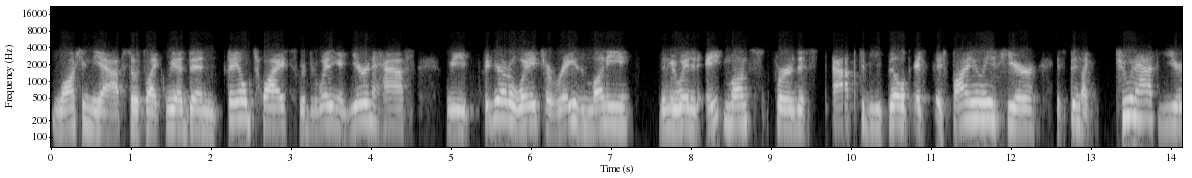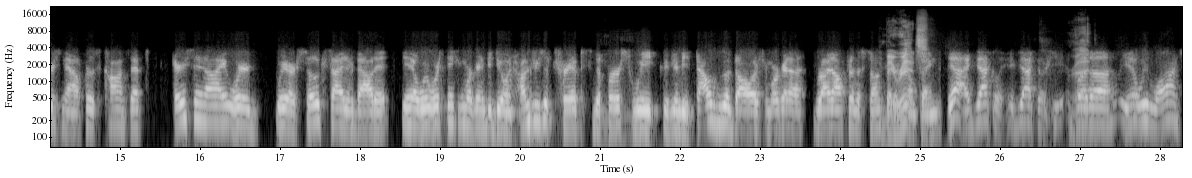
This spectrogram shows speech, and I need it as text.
launching the app. So it's like we had been failed twice. We've been waiting a year and a half. We figured out a way to raise money. Then we waited eight months for this app to be built. It, it finally is here. It's been like two and a half years now for this concept. Harrison and I, we're we are so excited about it. You know, we're, we're thinking we're going to be doing hundreds of trips the first week. There's going to be thousands of dollars, and we're going to ride off into the sunset or rich. something. Yeah, exactly, exactly. But uh, you know, we launched,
